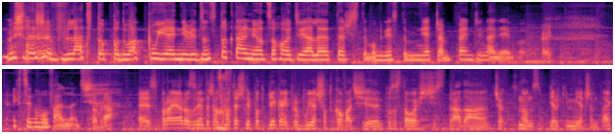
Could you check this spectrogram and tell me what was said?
Myślę, Okej. że Vlad to podłapuje, nie wiedząc totalnie o co chodzi, ale też z tym ognistym mieczem pędzi na niego. Okej. I chce go mu walnąć. Dobra. E, zbroja, rozumiem, też automatycznie podbiega i próbuje szatkować e, pozostałości strada, tnąc wielkim mieczem, tak?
